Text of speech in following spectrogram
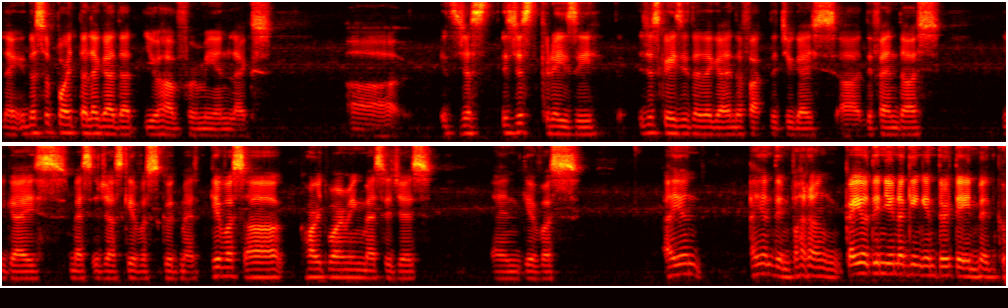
like, the support talaga that you have for me and Lex, uh, it's just, it's just crazy. It's just crazy talaga. And the fact that you guys uh, defend us, you guys message us, give us good, mes- give us uh, heartwarming messages, and give us, ayun, ayun din, parang kayo din yung naging entertainment ko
